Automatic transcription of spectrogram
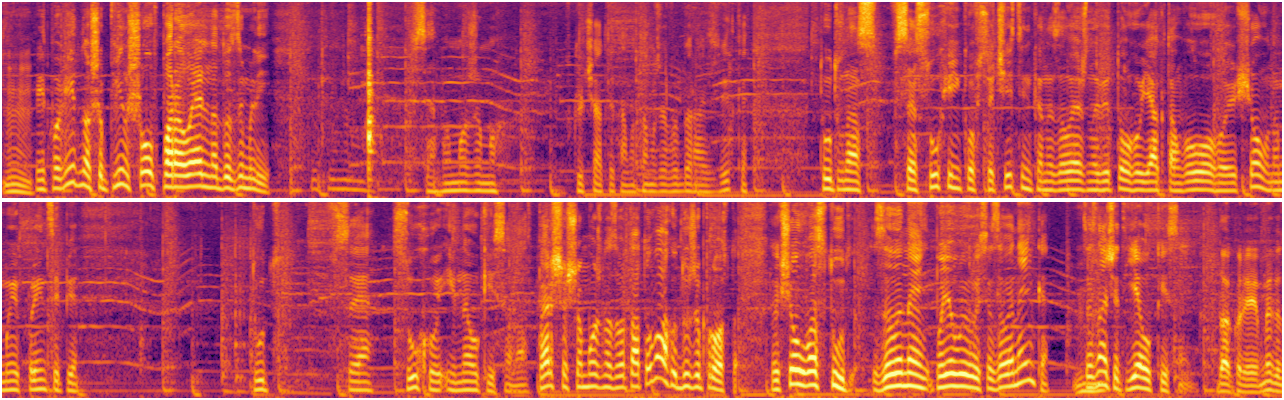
Мгм. відповідно, щоб він йшов паралельно до землі. Все, ми можемо включати там, а там вже вибирай звідки. Тут у нас все сухенько, все чистенько, незалежно від того, як там волого і що, ми, в принципі, тут все сухо і не окисано. Перше, що можна звертати увагу, дуже просто. Якщо у вас тут зеленень, появилося зелененьке, це Мгм. значить є окисання. Так, колеги, ми,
